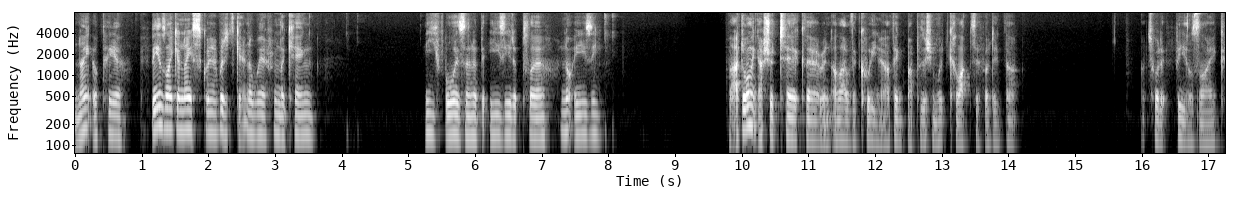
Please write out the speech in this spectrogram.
Knight up here. Feels like a nice square, but it's getting away from the king. e4 is then a bit easier to play. Not easy. But I don't think I should take there and allow the queen. I think my position would collapse if I did that. That's what it feels like.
